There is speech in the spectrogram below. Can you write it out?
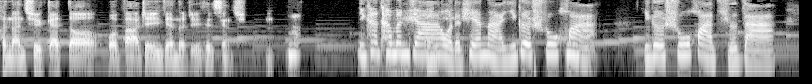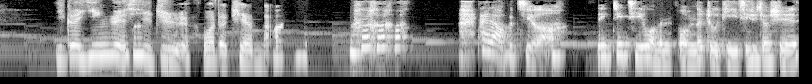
很难去 get 到我爸这一边的这些兴趣。嗯，你看他们家，我的天呐，一个书画，一个书画词杂，一个音乐戏剧，我的天呐，太了不起了！所以这期我们我们的主题其实就是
